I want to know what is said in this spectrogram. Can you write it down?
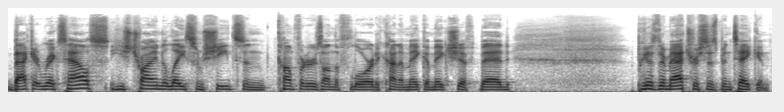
Back at Rick's house, he's trying to lay some sheets and comforters on the floor to kind of make a makeshift bed because their mattress has been taken.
